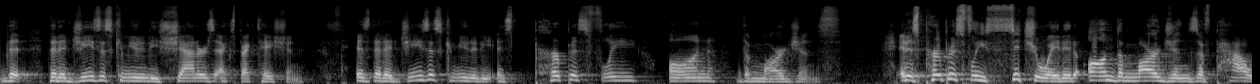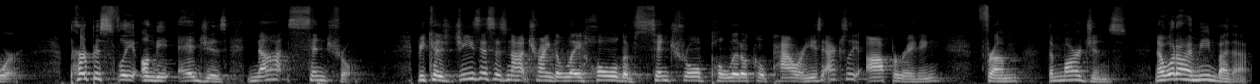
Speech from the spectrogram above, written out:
that, that a Jesus community shatters expectation is that a Jesus community is purposefully on the margins. It is purposefully situated on the margins of power, purposefully on the edges, not central. Because Jesus is not trying to lay hold of central political power, he's actually operating from the margins. Now, what do I mean by that?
